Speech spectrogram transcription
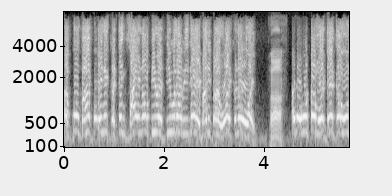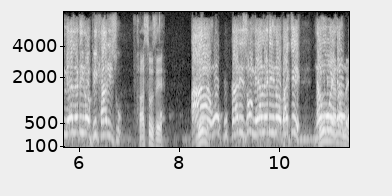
હકુભા કોઈની કટિંગ ચાય નો પીવે પીવડાવી દે મારી પાસે હોય કે ન હોય. હા. અને હું તો મોઢે કહું હું મેલડીનો ભિખારી છું. હાસુ છે. હા હું ભિખારી છું મેલડીનો. બાકી નવું નહીં, નવું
